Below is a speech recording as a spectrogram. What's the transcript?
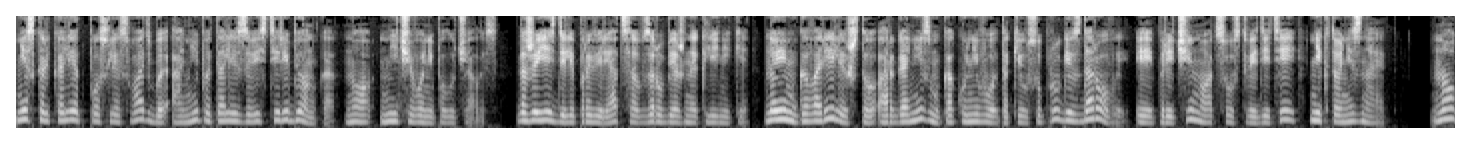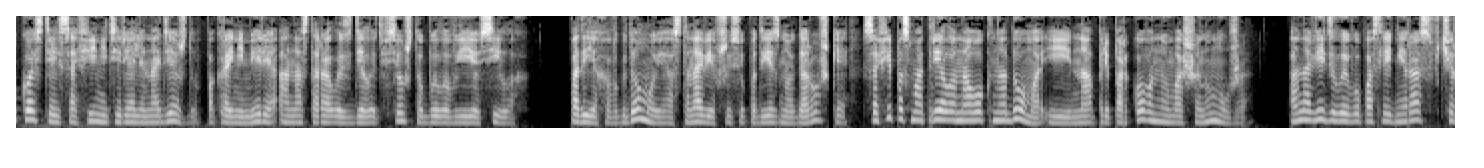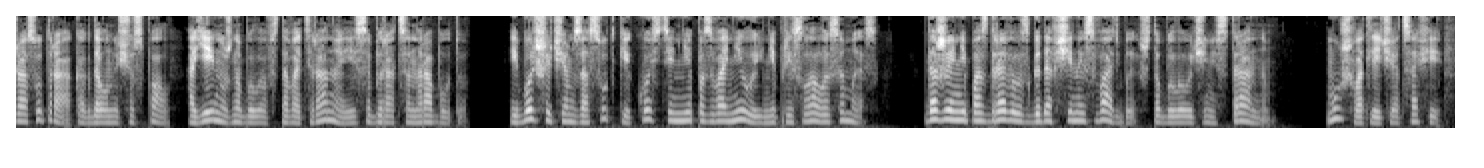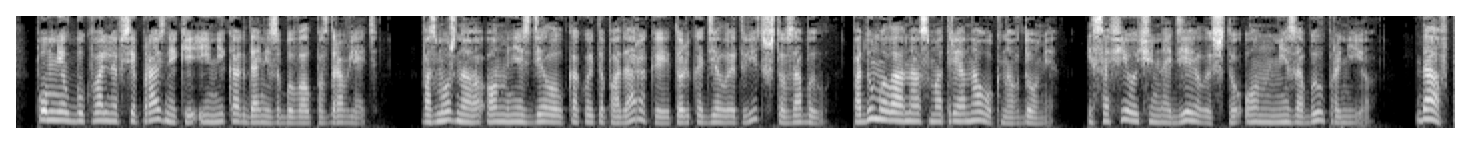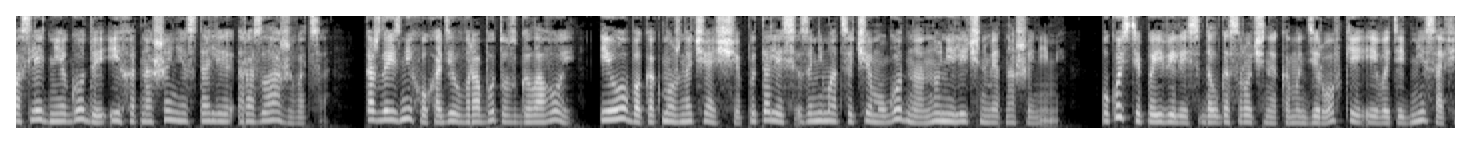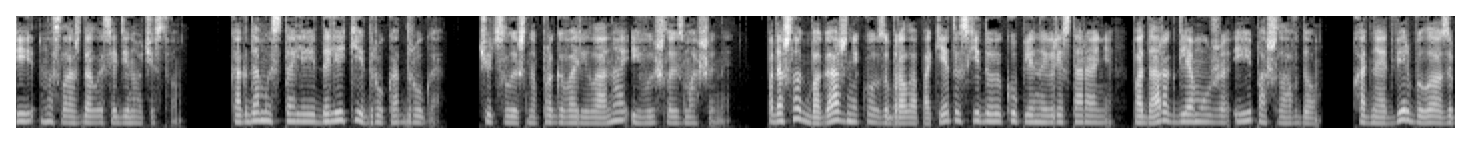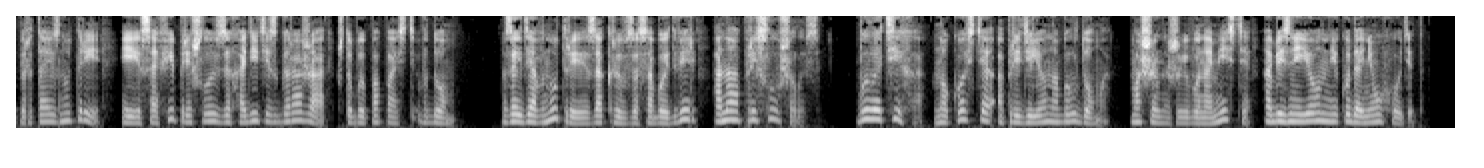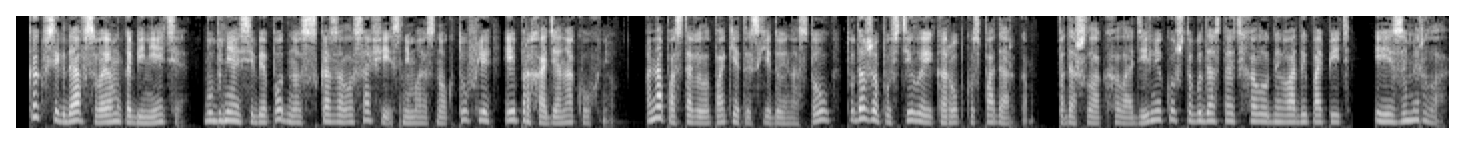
Несколько лет после свадьбы они пытались завести ребенка, но ничего не получалось. Даже ездили проверяться в зарубежные клиники, но им говорили, что организм как у него, так и у супруги здоровый, и причину отсутствия детей никто не знает. Но Костя и Софи не теряли надежду, по крайней мере, она старалась сделать все, что было в ее силах. Подъехав к дому и остановившись у подъездной дорожки, Софи посмотрела на окна дома и на припаркованную машину мужа. Она видела его последний раз вчера с утра, когда он еще спал, а ей нужно было вставать рано и собираться на работу. И больше чем за сутки Костя не позвонил и не прислал СМС. Даже не поздравил с годовщиной свадьбы, что было очень странным. Муж, в отличие от Софи, помнил буквально все праздники и никогда не забывал поздравлять. Возможно, он мне сделал какой-то подарок и только делает вид, что забыл. Подумала она, смотря на окна в доме. И София очень надеялась, что он не забыл про нее. Да, в последние годы их отношения стали разлаживаться. Каждый из них уходил в работу с головой, и оба как можно чаще пытались заниматься чем угодно, но не личными отношениями. У Кости появились долгосрочные командировки, и в эти дни Софи наслаждалась одиночеством. «Когда мы стали далеки друг от друга», — чуть слышно проговорила она и вышла из машины. Подошла к багажнику, забрала пакеты с едой, купленной в ресторане, подарок для мужа и пошла в дом. Входная дверь была заперта изнутри, и Софи пришлось заходить из гаража, чтобы попасть в дом. Зайдя внутрь и закрыв за собой дверь, она прислушалась. Было тихо, но Костя определенно был дома. Машина же его на месте, а без нее он никуда не уходит. Как всегда, в своем кабинете, бубня себе под нос, сказала Софи, снимая с ног туфли и проходя на кухню. Она поставила пакеты с едой на стол, туда же опустила и коробку с подарком. Подошла к холодильнику, чтобы достать холодной воды попить, и замерла.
